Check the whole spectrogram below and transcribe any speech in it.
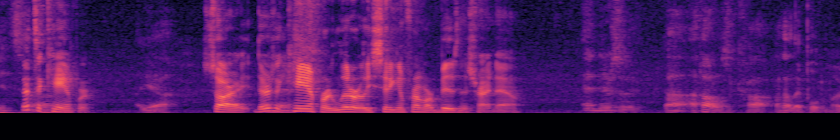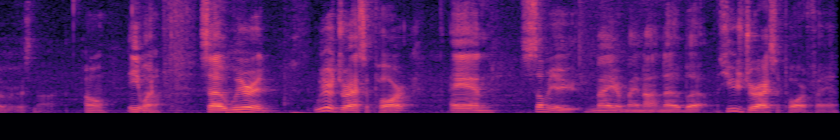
it's. That's a uh, camper. Yeah, Sorry, there's a there's- camper literally sitting in front of our business right now. and there's a. Uh, I thought it was a cop. I thought they pulled him over. It's not. Oh, Anyway, no. so we were at we were at Jurassic Park, and some of you may or may not know, but huge Jurassic Park fan.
